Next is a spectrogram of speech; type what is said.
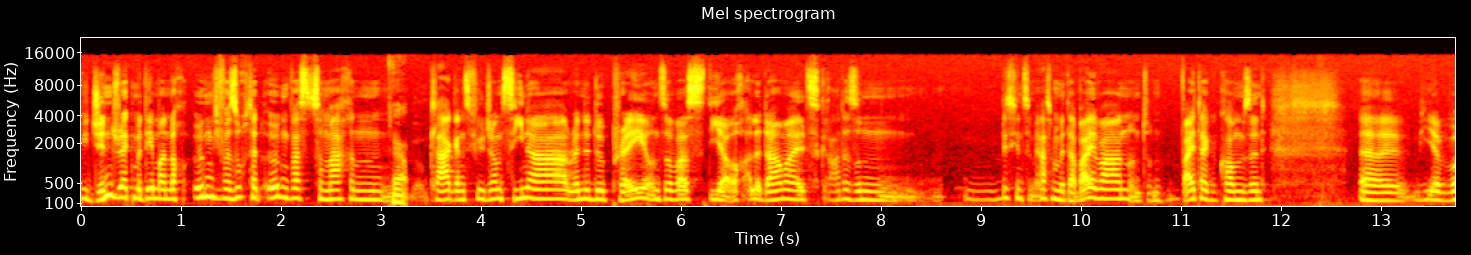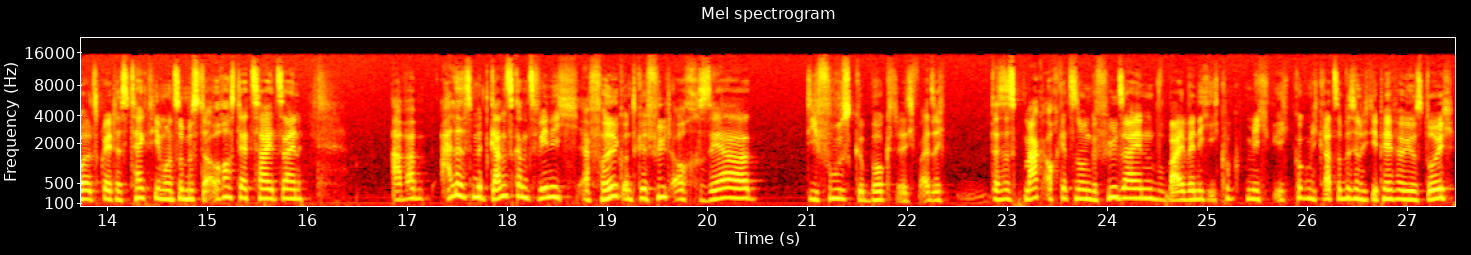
wie Jindrak, mit dem man noch irgendwie versucht hat, irgendwas zu machen. Ja. Klar, ganz viel John Cena, Randy Dupre und sowas, die ja auch alle damals gerade so ein bisschen zum ersten Mal mit dabei waren und, und weitergekommen sind. Äh, hier World's Greatest Tag Team und so müsste auch aus der Zeit sein. Aber alles mit ganz, ganz wenig Erfolg und gefühlt auch sehr diffus gebuckt. Ich, also ich, das ist, mag auch jetzt nur ein Gefühl sein, wobei, wenn ich, ich gucke mich, ich gucke mich gerade so ein bisschen durch die Pay-Per-Views durch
